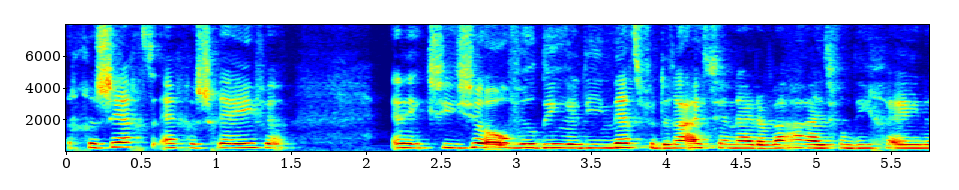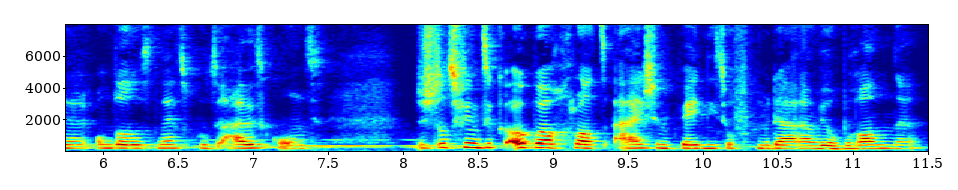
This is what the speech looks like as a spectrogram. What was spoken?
gezegd en geschreven. En ik zie zoveel dingen die net verdraaid zijn naar de waarheid van diegene, omdat het net goed uitkomt. Dus dat vind ik ook wel glad ijs en ik weet niet of ik me daaraan wil branden.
